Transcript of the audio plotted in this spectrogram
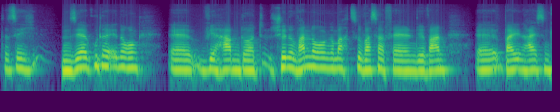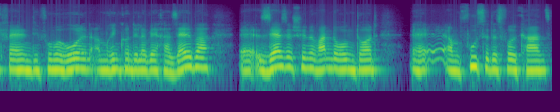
tatsächlich in sehr guter Erinnerung. Äh, Wir haben dort schöne Wanderungen gemacht zu Wasserfällen. Wir waren äh, bei den heißen Quellen, den Fumarolen am Rincon de la Vieja selber. Sehr, sehr schöne Wanderungen dort am Fuße des Vulkans.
